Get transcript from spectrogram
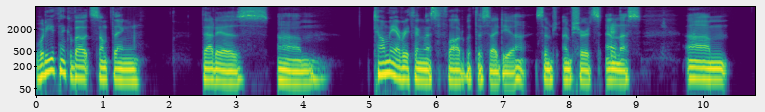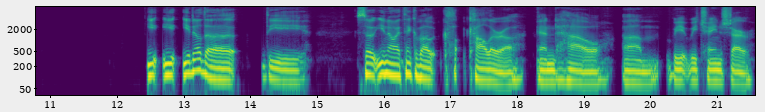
what do you think about something that is? Um, tell me everything that's flawed with this idea. So I'm, I'm sure it's endless. Um, you, you, you know the the so you know I think about cl- cholera and how um, we we changed our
